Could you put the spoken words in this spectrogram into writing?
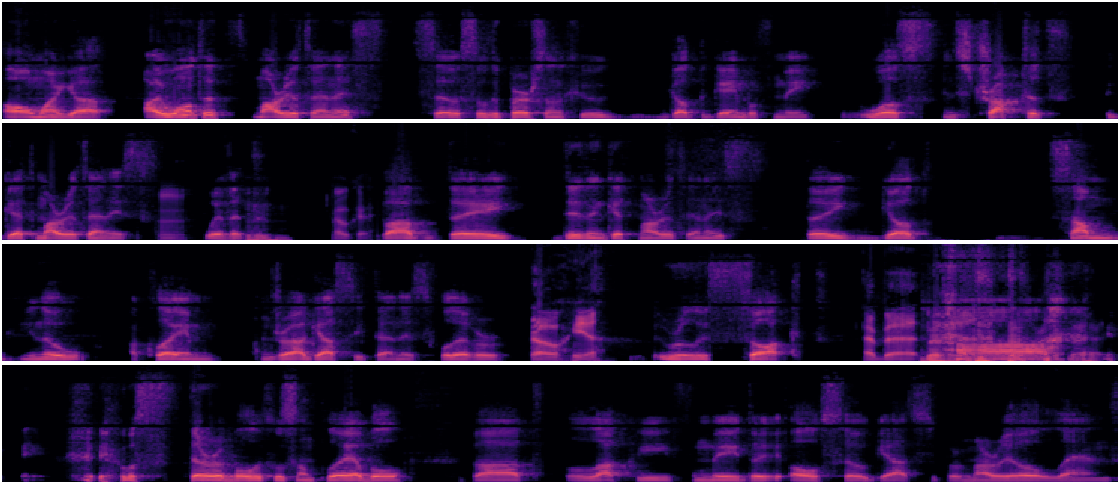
Oh my God. I wanted Mario Tennis. So, so the person who got the game of me was instructed to get Mario Tennis Hmm. with it. Okay, but they didn't get Mario Tennis. They got some, you know, acclaim, Andre Agassi tennis, whatever. oh yeah, It really sucked. I bet. Uh, it was terrible. It was unplayable. But lucky for me, they also got Super Mario Land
